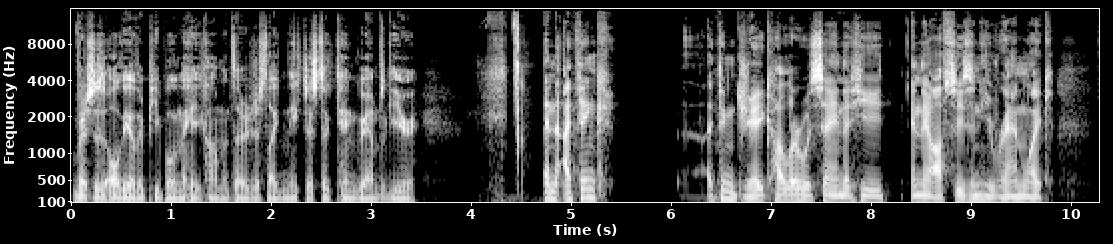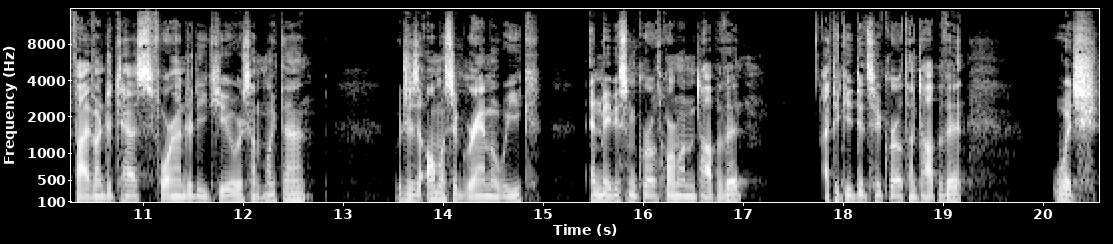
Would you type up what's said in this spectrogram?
Versus all the other people in the hate comments that are just like Nick just took ten grams of gear. And I think I think Jay Cutler was saying that he in the off season he ran like 500 tests, 400 EQ or something like that, which is almost a gram a week and maybe some growth hormone on top of it. I think he did say growth on top of it, which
